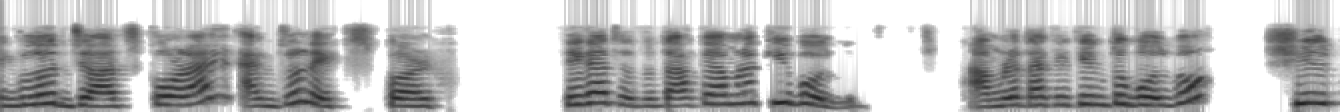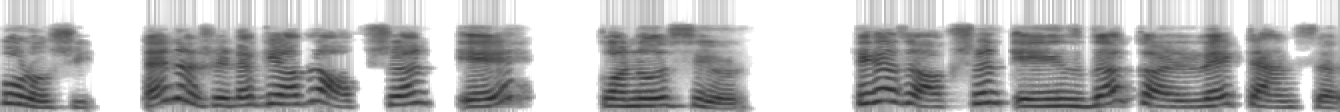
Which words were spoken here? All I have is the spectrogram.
এগুলো জাজ করায় একজন এক্সপার্ট ঠিক আছে? তো তাকে আমরা কি বলব? আমরা তাকে কিন্তু বলব শিল্পরসী, তাই না? সেটা কি হবে অপশন এ কনসিওর ঠিক আছে? Option A is the correct answer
